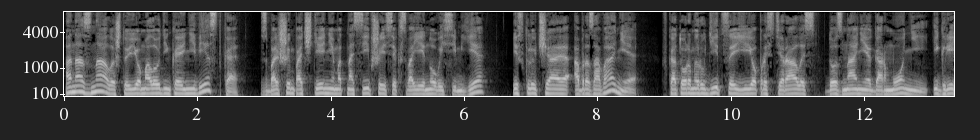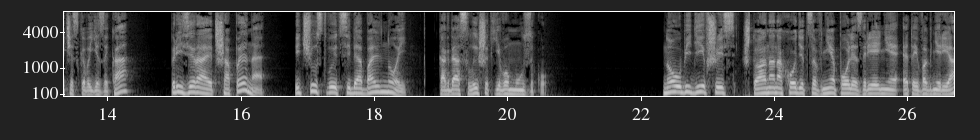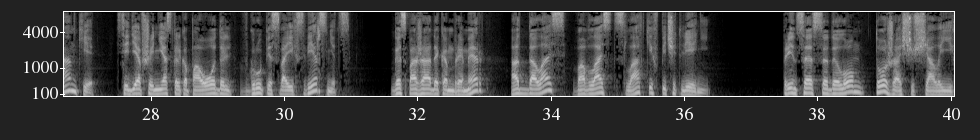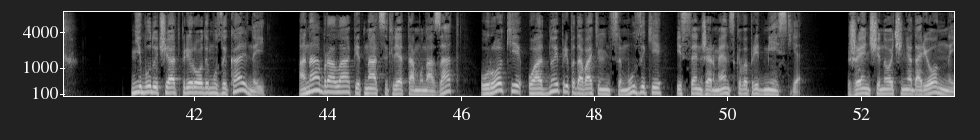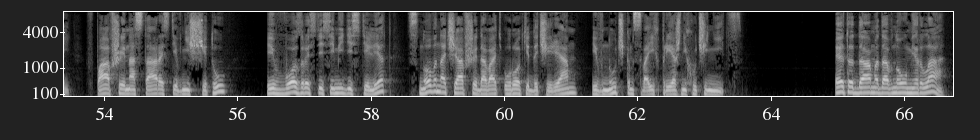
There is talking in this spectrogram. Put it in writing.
Она знала, что ее молоденькая невестка, с большим почтением относившаяся к своей новой семье, исключая образование, в котором эрудиция ее простиралась до знания гармонии и греческого языка, презирает Шопена и чувствует себя больной, когда слышит его музыку. Но убедившись, что она находится вне поля зрения этой вагнерианки, сидевшей несколько поодаль в группе своих сверстниц, госпожа де Камбремер отдалась во власть сладких впечатлений. Принцесса де Лом тоже ощущала их. Не будучи от природы музыкальной, она брала 15 лет тому назад уроки у одной преподавательницы музыки из Сен-Жерменского предместья – женщины очень одаренной, впавшей на старости в нищету и в возрасте 70 лет снова начавшей давать уроки дочерям и внучкам своих прежних учениц. Эта дама давно умерла,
